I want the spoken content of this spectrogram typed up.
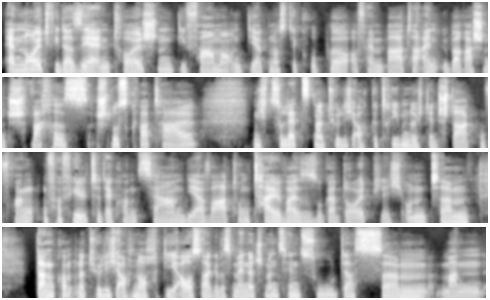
erneut wieder sehr enttäuschend. Die Pharma- und Diagnostikgruppe offenbarte ein überraschend schwaches Schlussquartal. Nicht zuletzt natürlich auch getrieben durch den starken Franken verfehlte der Konzern die Erwartung teilweise sogar deutlich. Und ähm, dann kommt natürlich auch noch die Aussage des Managements hinzu, dass ähm, man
